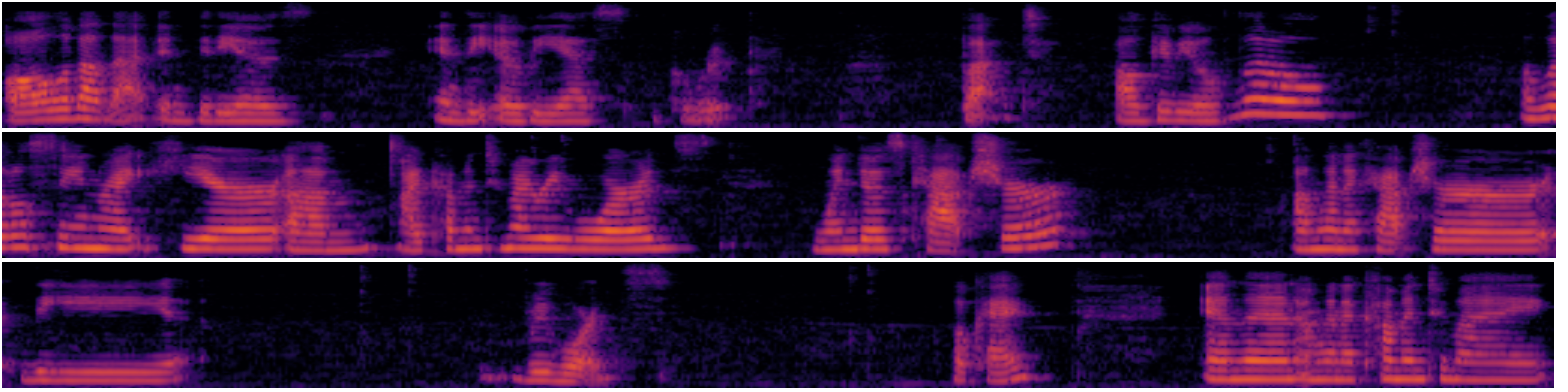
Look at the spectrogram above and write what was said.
all about that in videos in the OBS group. But I'll give you a little a little scene right here. Um, I come into my rewards, Windows capture. I'm going to capture the rewards. Okay. And then I'm going to come into my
